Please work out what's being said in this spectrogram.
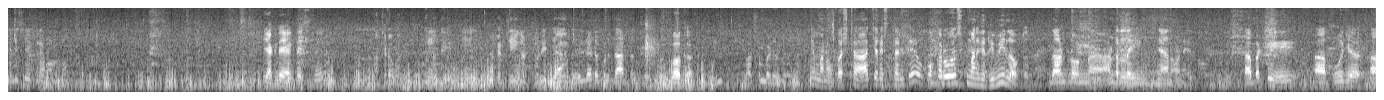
తెలిసే క్రమంలో ఎక్కడ ఎక్కడ అక్కడ అక్కడ చీకట్టుకొని జాగ్రత్త వెళ్ళేటప్పుడు దారుతుంది ఓకే. వర్షం పడి ఉంది మనం ఫస్ట్ ఆచరిస్తుంటే ఒక రోజుకి మనకి రివీల్ అవుతుంది. దాంట్లో ఉన్న అండర్లయింగ్ జ్ఞానం అనేది. కాబట్టి ఆ పూజ ఆ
